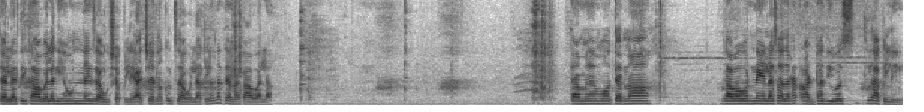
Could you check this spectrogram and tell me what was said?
त्याला ते गावाला घेऊन नाही जाऊ शकले. अचानकच जावं लागलं ना त्यांना गावाला. त्यामुळे मग त्यांना गावावर यायला साधारण आठ दहा दिवस लागले.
